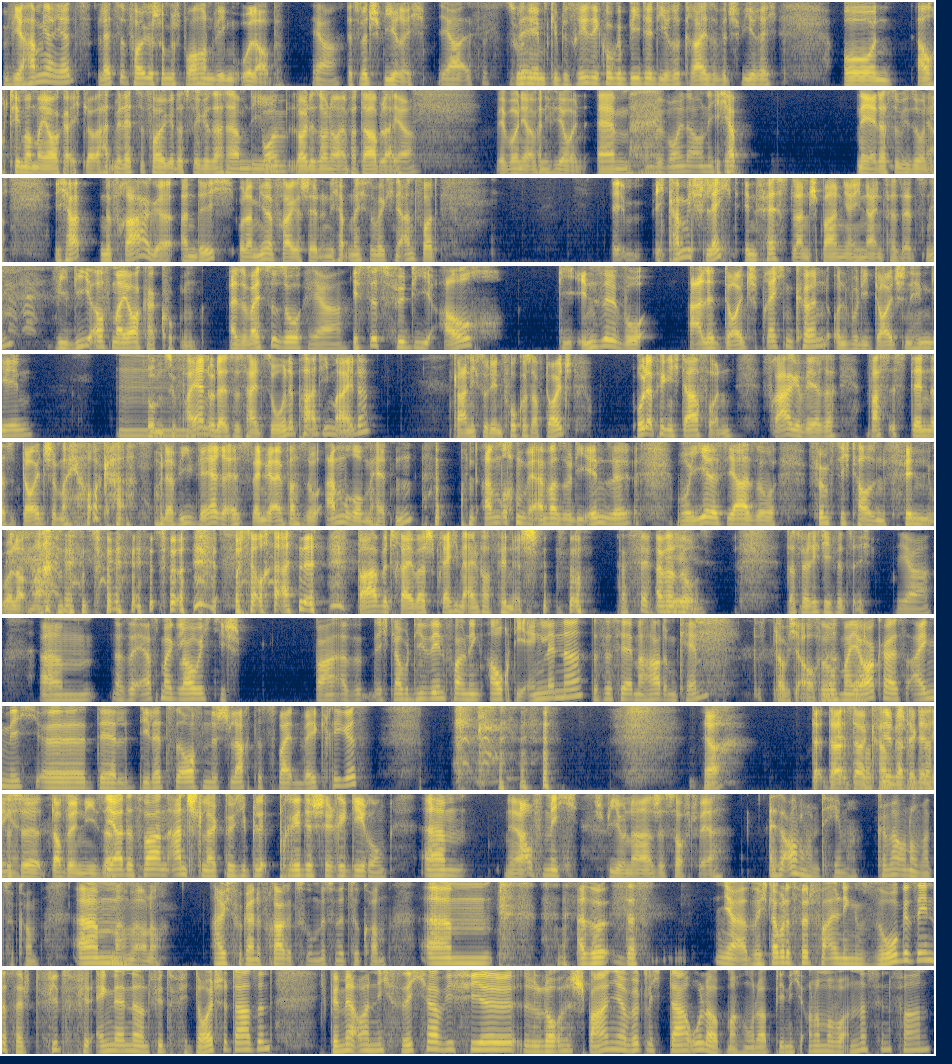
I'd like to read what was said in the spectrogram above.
wir haben ja jetzt letzte Folge schon besprochen wegen Urlaub. Ja, Es wird schwierig. ja, es ist. Zunehmend gibt es Risikogebiete, die Rückreise wird schwierig. Und auch Thema Mallorca. Ich glaube, hatten wir letzte Folge, dass wir gesagt haben, die Wollen- Leute sollen auch einfach da wild. bleiben. Ja. Wir wollen ja einfach nicht wiederholen. Ähm, Und wir wollen da auch nicht. ich habe Nee, das sowieso Ja. nicht. Ich habe eine Frage an dich oder mir eine Frage gestellt und ich habe nicht so wirklich eine Antwort. Ähm, Ich kann mich schlecht in Festland-Spanier hineinversetzen, wie die auf Mallorca gucken. Also weißt du so, Ja. ist es für die auch die Insel, wo alle Deutsch sprechen können und wo die Deutschen hingehen, um Mm. zu feiern? Oder ist es halt so eine Partymeile? Gar nicht so den Fokus auf Deutsch. Unabhängig davon, Frage wäre, was ist denn das deutsche Mallorca? Oder wie wäre es, wenn wir einfach so Amrum hätten? Und Amrum wäre einfach so die Insel, wo jedes Jahr so 50.000 Finnen Urlaub machen. so, so. Und auch alle Barbetreiber sprechen einfach Finnisch. So. Das wäre Einfach so. Das wäre richtig witzig. Ja. Ähm, also erstmal glaube ich, die Span also ich glaube, die sehen vor allen Dingen auch die Engländer. Das ist ja immer hart umkämpft. Das glaube ich auch. so, ne? Mallorca ist eigentlich äh, der, die letzte offene Schlacht des Zweiten Weltkrieges. Ja. ja. Da, da, da kam gerade der klassische Doppelnieser. Ja, das war ein Anschlag durch die britische Regierung. Ähm, Ja. Auf mich. Spionage-Software. Ist auch noch ein Thema. Können wir auch noch mal zu kommen. Ähm, Machen wir auch noch. Habe ich sogar eine Frage zu, müssen wir zu kommen. Ähm, also das, ja, also ich glaube, das wird vor allen Dingen so gesehen, dass halt viel zu viel Engländer und viel zu viel Deutsche da sind. Ich bin mir aber nicht sicher, wie viel Lo Spanier wirklich da Urlaub machen oder ob die nicht auch noch mal woanders hinfahren.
